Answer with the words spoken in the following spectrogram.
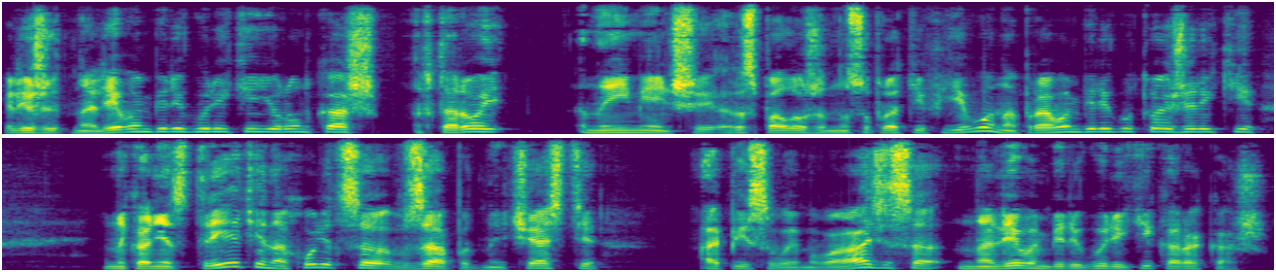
лежит на левом берегу реки Юрункаш, второй, наименьший, расположен насупротив его, на правом берегу той же реки, наконец, третий находится в западной части описываемого оазиса на левом берегу реки Каракаш.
